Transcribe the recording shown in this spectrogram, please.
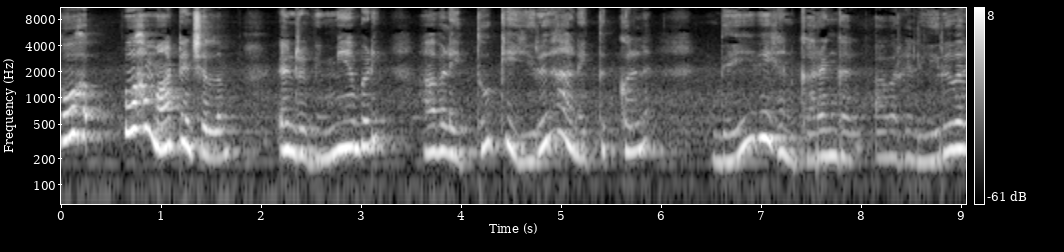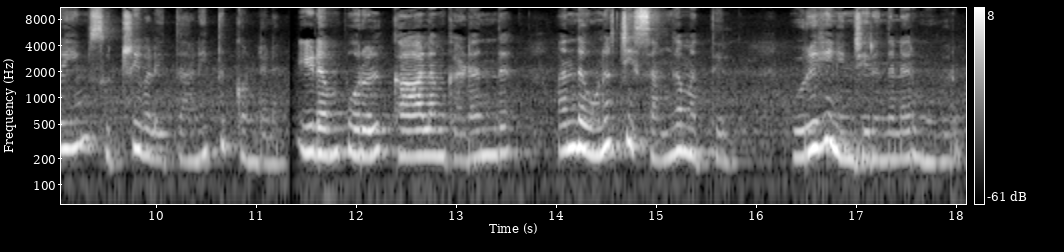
போக போக மாட்டேன் செல்லம் என்று விம்மியபடி அவளை தூக்கி இறுக அணைத்துக்கொள்ள தெய்வீகன் கரங்கள் அவர்கள் இருவரையும் சுற்றி வளைத்து அணைத்துக் கொண்டன இடம் பொருள் காலம் கடந்த அந்த உணர்ச்சி சங்கமத்தில் உருகி நின்றிருந்தனர் மூவரும்.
